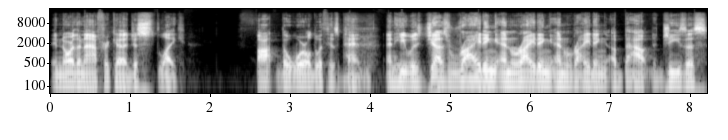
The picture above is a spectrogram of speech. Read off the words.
in northern Africa, just like fought the world with his pen. And he was just writing and writing and writing about Jesus.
